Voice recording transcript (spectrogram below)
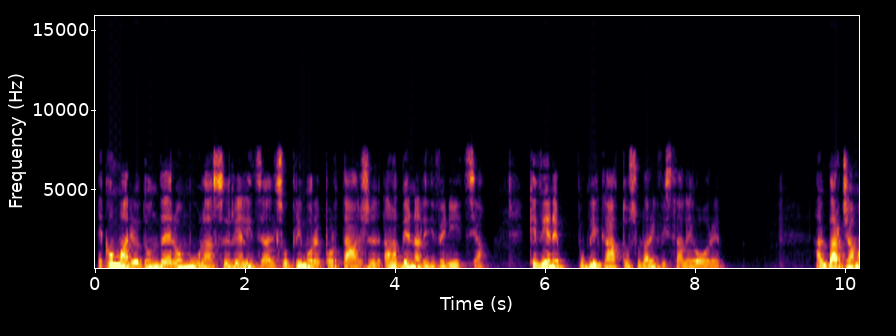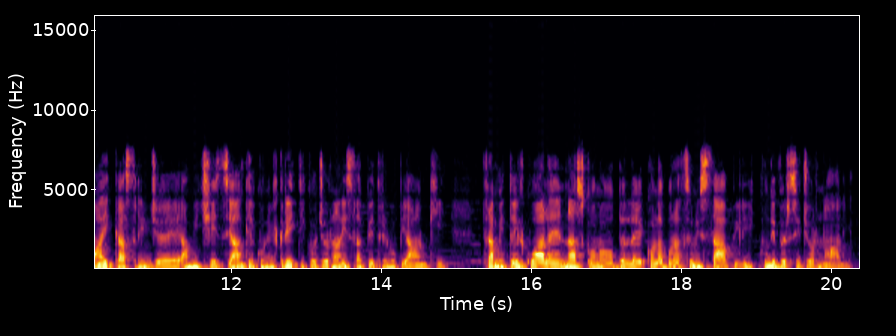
E con Mario Dondero Mulas realizza il suo primo reportage alla Biennale di Venezia, che viene pubblicato sulla rivista Le Ore. Al bar Giamaica stringe amicizia anche con il critico e giornalista Pietrino Bianchi, tramite il quale nascono delle collaborazioni stabili con diversi giornali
